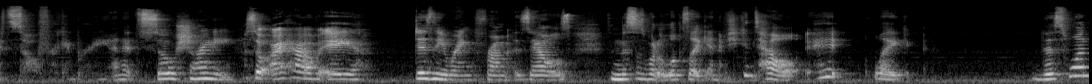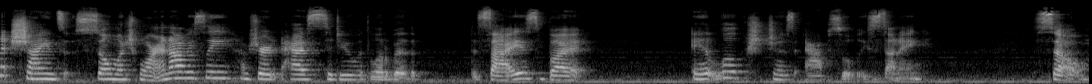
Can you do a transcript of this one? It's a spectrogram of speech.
it's so freaking pretty and it's so shiny. So I have a Disney ring from Zales and this is what it looks like. And if you can tell, it like this one shines so much more. And obviously, I'm sure it has to do with a little bit of the, the size, but it looks just absolutely stunning. So,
